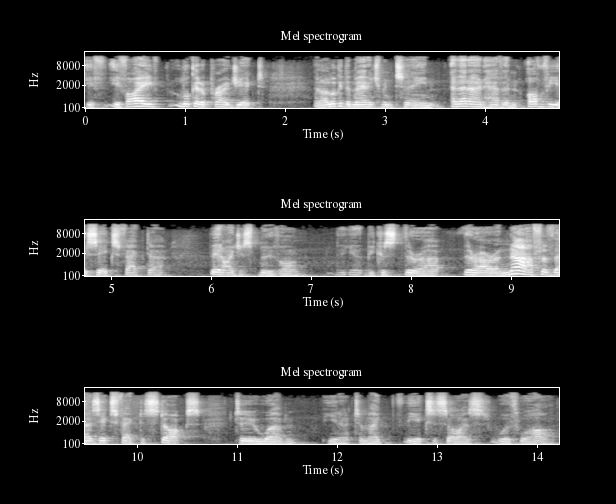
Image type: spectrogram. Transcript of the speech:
If if I look at a project and I look at the management team and they don't have an obvious X factor, then I just move on you know, because there are there are enough of those X factor stocks to um, you know to make the exercise worthwhile.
